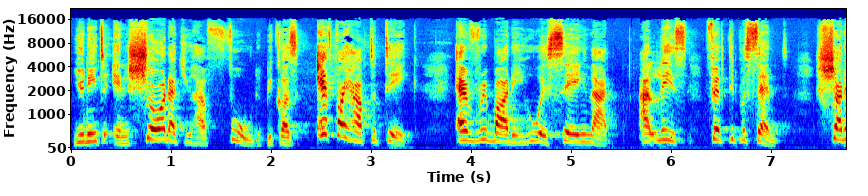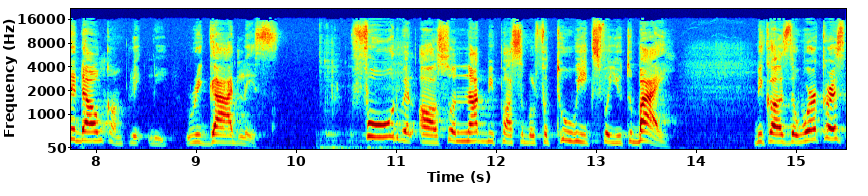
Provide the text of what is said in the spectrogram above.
You need to ensure that you have food because if I have to take everybody who is saying that at least 50%, shut it down completely, regardless. Food will also not be possible for two weeks for you to buy because the workers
